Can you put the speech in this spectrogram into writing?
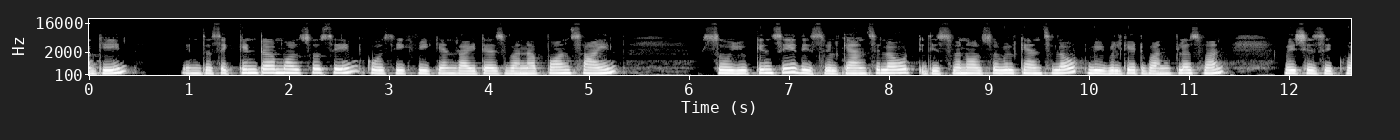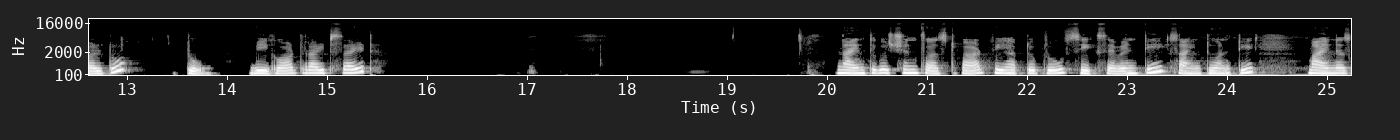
again in the second term also same. Cosec we can write as 1 upon sine. So you can see this will cancel out. This one also will cancel out. We will get 1 plus 1 which is equal to 2 we got right side. Ninth question first part. We have to prove sec 70 sine 20 minus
